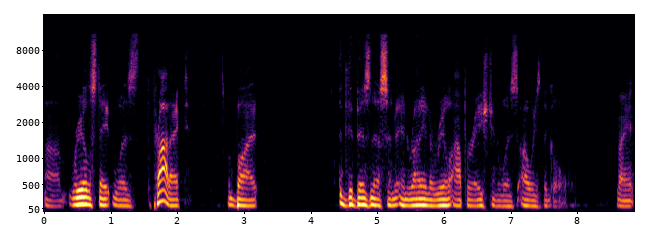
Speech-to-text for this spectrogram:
Um, real estate was the product, but the business and, and running a real operation was always the goal. Right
